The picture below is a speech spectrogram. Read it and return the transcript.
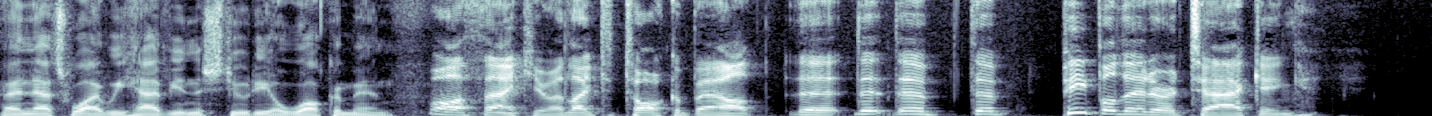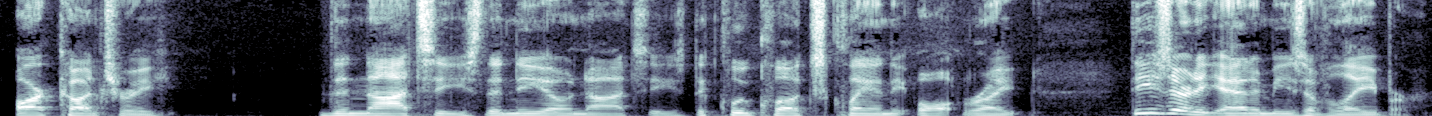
and that's why we have you in the studio. Welcome in. Well, thank you. I'd like to talk about the the the, the people that are attacking our country, the Nazis, the neo Nazis, the Ku Klux Klan, the alt right. These are the enemies of labor.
